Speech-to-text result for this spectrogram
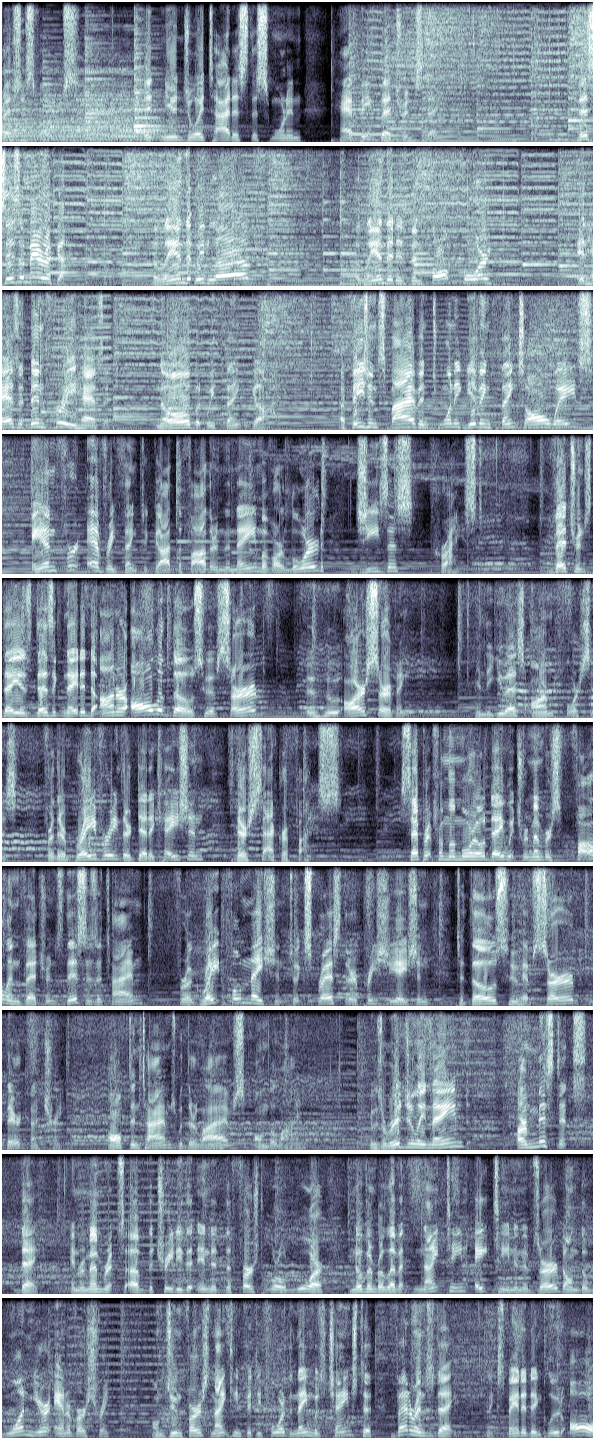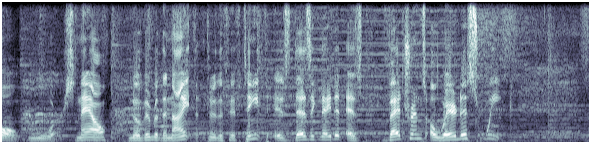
Precious, folks? Didn't you enjoy Titus this morning? Happy Veterans Day. This is America, the land that we love, the land that has been fought for. It hasn't been free, has it? No, but we thank God. Ephesians 5 and 20, giving thanks always and for everything to God the Father in the name of our Lord Jesus Christ. Veterans Day is designated to honor all of those who have served, who are serving in the U.S. Armed Forces for their bravery, their dedication, their sacrifice. Separate from Memorial Day, which remembers fallen veterans, this is a time for a grateful nation to express their appreciation to those who have served their country, oftentimes with their lives on the line. It was originally named Armistice Day in remembrance of the treaty that ended the First World War, November 11, 1918, and observed on the one year anniversary. On June 1st, 1954, the name was changed to Veterans Day and expanded to include all wars. Now, November the 9th through the 15th is designated as Veterans Awareness Week,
